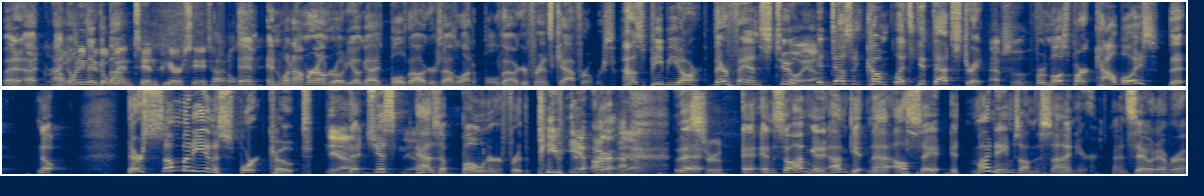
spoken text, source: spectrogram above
But I, I, I, don't want him to think go about win 10 PRCA titles. and and when I'm around rodeo guys, bulldoggers, I have a lot of bulldogger friends, calf ropers. How's PBR? They're fans too. Oh, yeah. It doesn't come. Let's get that straight. Absolutely. For the most part, cowboys. That no. There's somebody in a sport coat Yeah. that just Yeah. has a boner for the PBR. yeah. That- true. And so I'm gonna I'm getting that. I'll say it. it my name's on the sign here. I can say whatever. I,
